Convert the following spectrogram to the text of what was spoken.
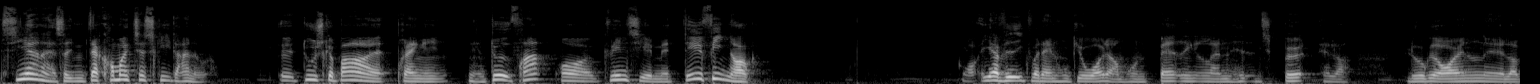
siger han altså, der kommer ikke til at ske dig noget. Øh, du skal bare bringe en død frem, og kvinden siger, men det er fint nok. Og jeg ved ikke, hvordan hun gjorde det, om hun bad en eller anden hedensk bøn, eller lukkede øjnene, eller,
